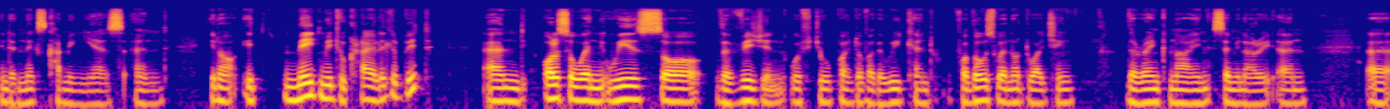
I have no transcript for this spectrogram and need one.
in the next coming years. And, you know, it made me to cry a little bit and also, when we saw the vision with Dew Point over the weekend, for those who are not watching the Rank 9 seminary, and uh,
